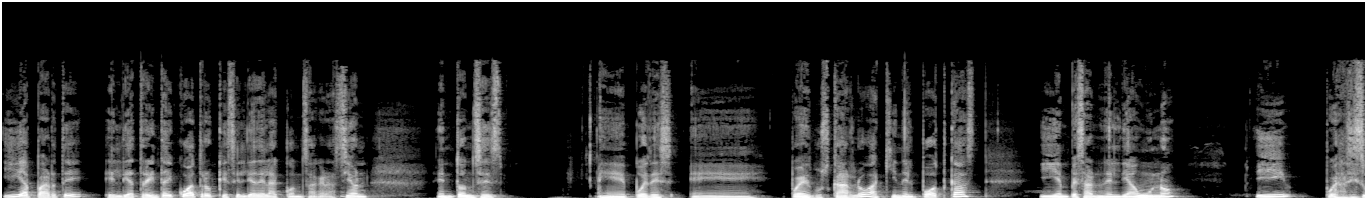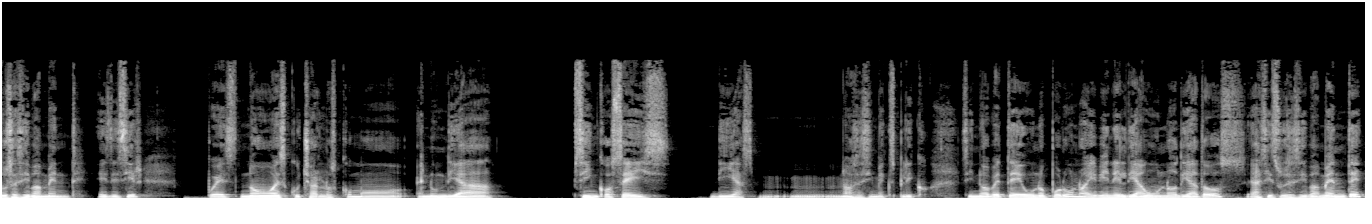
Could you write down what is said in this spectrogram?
y aparte el día 34 que es el día de la consagración. Entonces eh, puedes, eh, puedes buscarlo aquí en el podcast y empezar en el día 1 y pues así sucesivamente. Es decir, pues no escucharlos como en un día 5 o 6 días. No sé si me explico. Si no, vete uno por uno, ahí viene el día uno, día dos, así sucesivamente,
